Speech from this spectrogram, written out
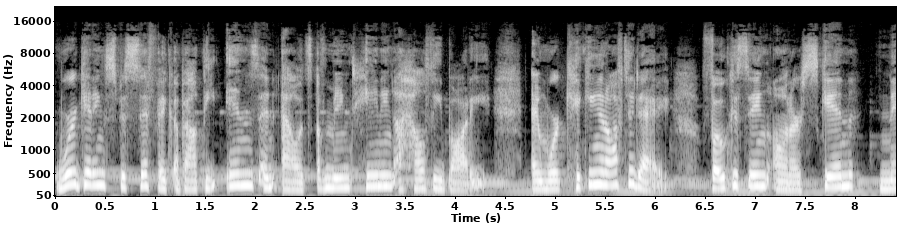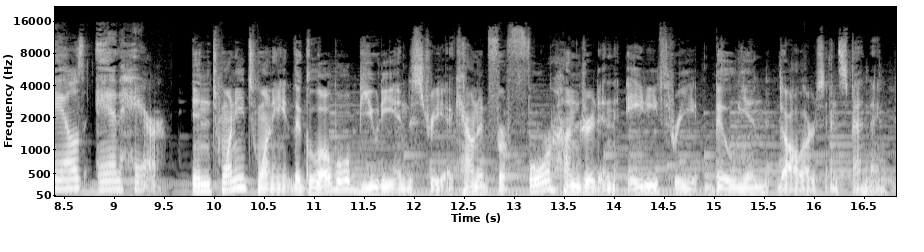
We're getting specific about the ins and outs of maintaining a healthy body. And we're kicking it off today, focusing on our skin, nails, and hair. In 2020, the global beauty industry accounted for $483 billion in spending.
